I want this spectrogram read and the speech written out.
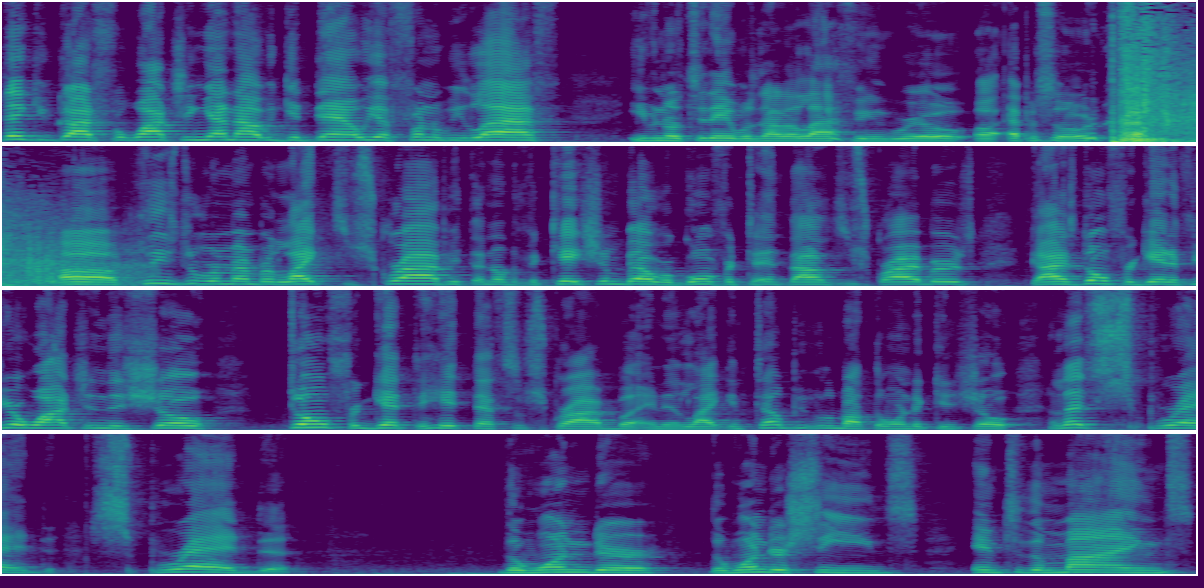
Thank you guys for watching. Yeah, now we get down. We have fun and we laugh. Even though today was not a laughing real uh, episode. uh, please do remember, like, subscribe, hit that notification bell. We're going for 10,000 subscribers. Guys, don't forget, if you're watching this show, don't forget to hit that subscribe button and like and tell people about the Wunderkind Show. And let's spread, spread the wonder, the wonder seeds into the minds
